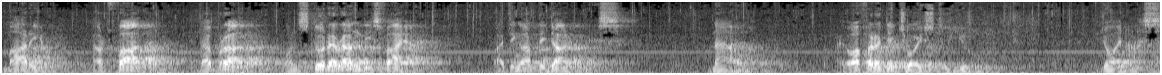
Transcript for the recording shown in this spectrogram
Mario, our father, and our brother, once stood around this fire, fighting off the darkness. Now, I offer the choice to you. Join us.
